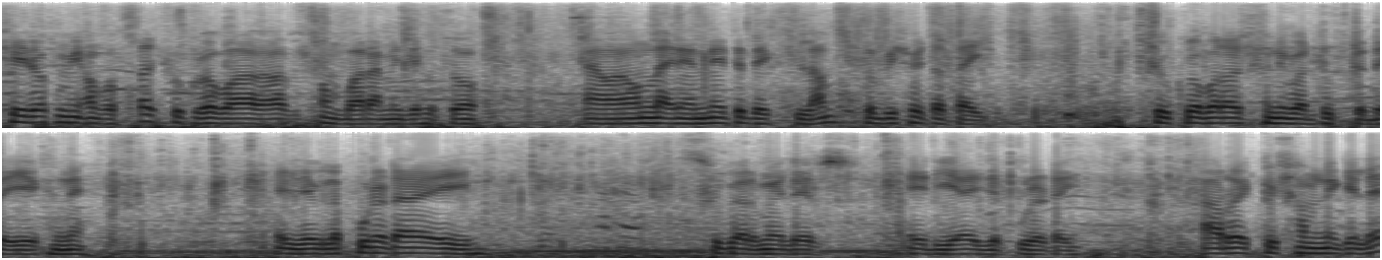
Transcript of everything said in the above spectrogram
সেই রকমই অবস্থা। শুক্রবার আর সোমবার আমি যেহেতু অনলাইনে নেটে দেখছিলাম তো বিষয়টা তাই। শুক্রবার আর শনিবার ঢুকতে দেয় এখানে। এই যেগুলো পুরোটা এই সুগার মিলের এরিয়া এই যে পুরোটাই। আরও একটু সামনে গেলে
